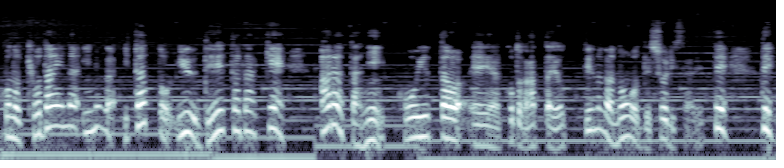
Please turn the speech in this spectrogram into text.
この巨大な犬がいたというデータだけ、新たにこういった、えことがあったよっていうのが脳で処理されて、で、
